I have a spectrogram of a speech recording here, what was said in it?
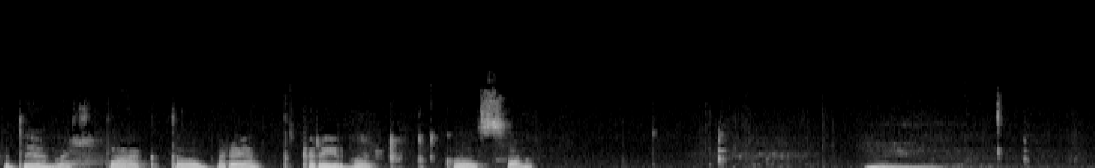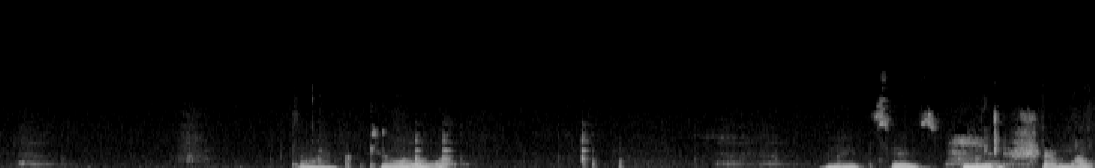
Подивимось. Так, добре, криво, косо. Так. Ми це збільшимо.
